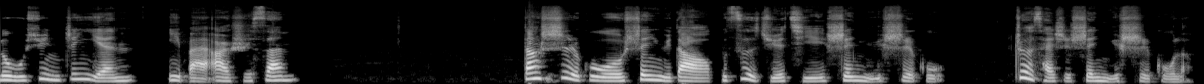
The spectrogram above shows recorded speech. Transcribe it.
鲁迅箴言一百二十三：当事故深于到不自觉其深于事故，这才是深于事故了。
